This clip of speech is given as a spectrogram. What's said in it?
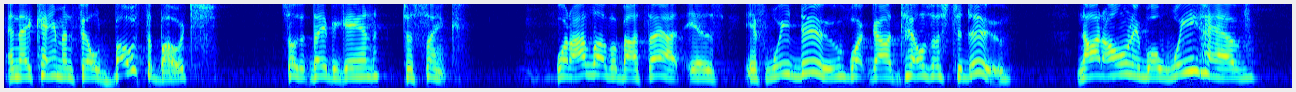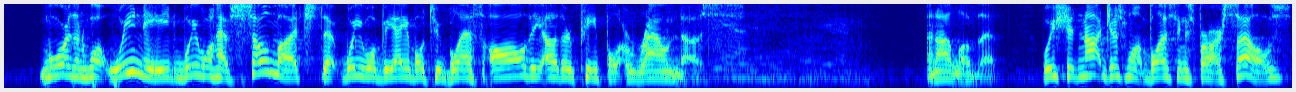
and they came and filled both the boats so that they began to sink. What I love about that is if we do what God tells us to do, not only will we have more than what we need, we will have so much that we will be able to bless all the other people around us. And I love that. We should not just want blessings for ourselves,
